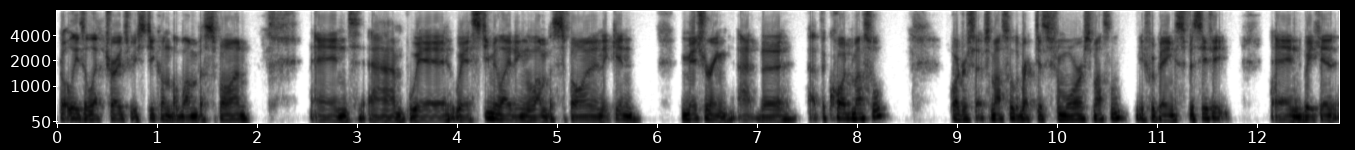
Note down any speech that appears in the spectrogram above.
got these electrodes we stick on the lumbar spine, and um, we're we're stimulating the lumbar spine, and again measuring at the at the quad muscle, quadriceps muscle, the rectus femoris muscle, if we're being specific, and we can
